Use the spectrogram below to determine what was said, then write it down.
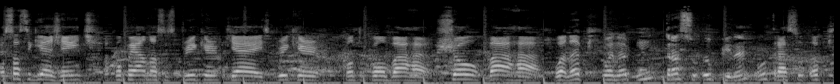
É só seguir a gente, acompanhar o nosso Spreaker, que é spreaker.com barra show barra one up, Um traço up, né? um traço up.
